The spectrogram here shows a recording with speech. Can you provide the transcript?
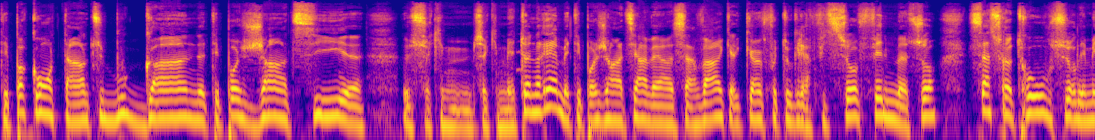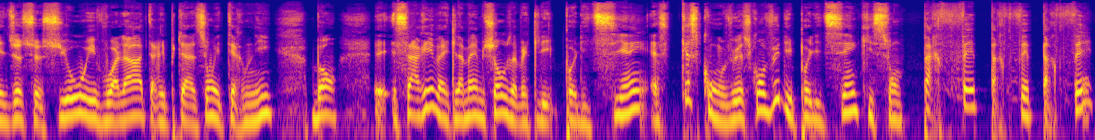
t'es pas content, tu bougonnes, t'es pas gentil, euh, ce qui, ce qui m'étonnerait, mais t'es pas gentil envers un serveur, quelqu'un photographie ça, filme ça, ça se retrouve sur les médias sociaux et voilà, ta réputation est ternie. Bon, euh, ça arrive avec la même chose avec les politiciens. Est-ce qu'est-ce qu'on veut? Est-ce qu'on veut des politiciens qui sont parfaits, parfaits, parfaits,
